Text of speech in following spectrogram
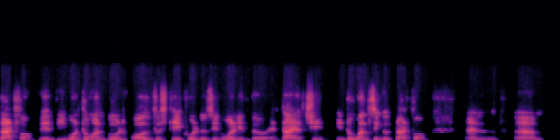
platform where we want to onboard all the stakeholders involved in the entire chain into one single platform. And um,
